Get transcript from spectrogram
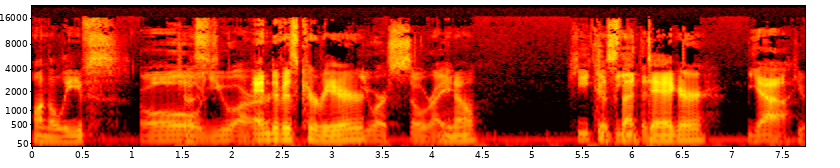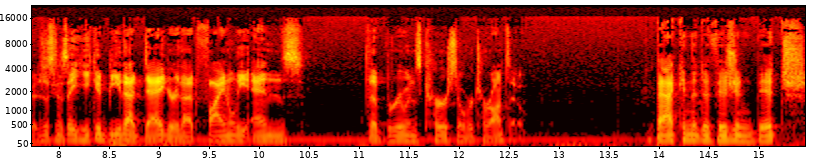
on the Leafs. Oh, Just you are End of his career. You are so right. You know, he could just be that the dagger. yeah. He was just gonna say he could be that dagger that finally ends the Bruins' curse over Toronto. Back in the division, bitch.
